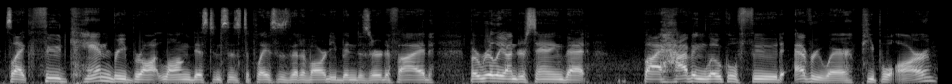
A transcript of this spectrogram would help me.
it's like food can be brought long distances to places that have already been desertified, but really understanding that by having local food everywhere, people are,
